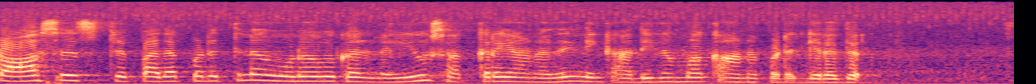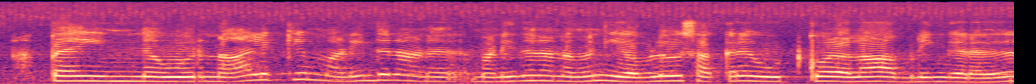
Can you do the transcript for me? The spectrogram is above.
ப்ராசஸ்டு பதப்படுத்தின உணவுகள்லையும் சர்க்கரையானது இன்னைக்கு அதிகமாக காணப்படுகிறது. அப்போ இந்த ஒரு நாளைக்கு மனிதனான மனிதனானவன் எவ்வளோ சர்க்கரை உட்கொள்ளலாம் அப்படிங்கிறத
